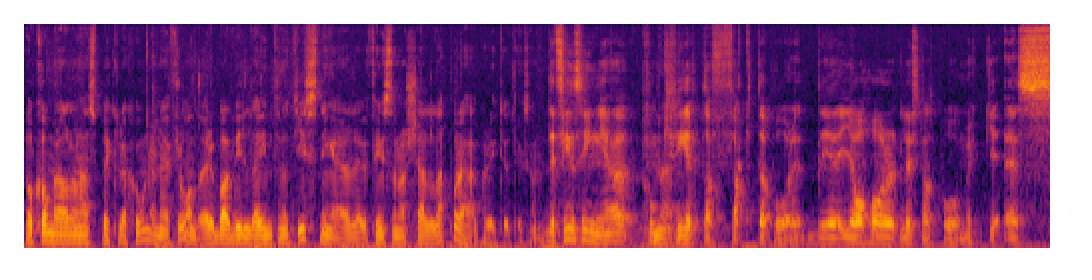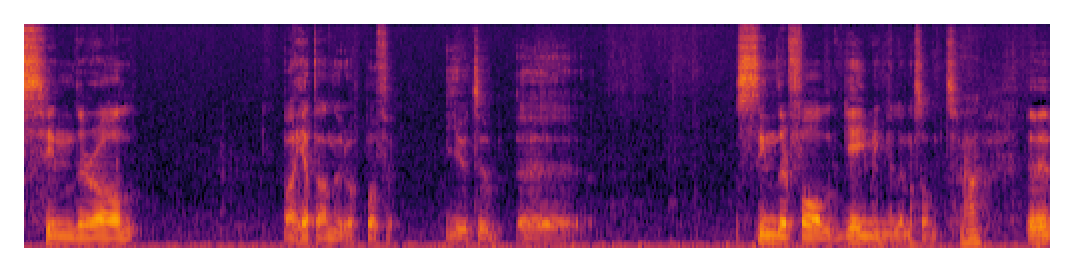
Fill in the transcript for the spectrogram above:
Var kommer alla de här spekulationerna ifrån då? Är det bara vilda internetgissningar eller finns det någon källa på det här på riktigt? Liksom? Det finns inga konkreta fakta på det. Det jag har lyssnat på mycket är Cinderal... Vad heter han nu då på YouTube? Uh, Cinderfall Gaming eller något sånt. Jaha. Eh,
